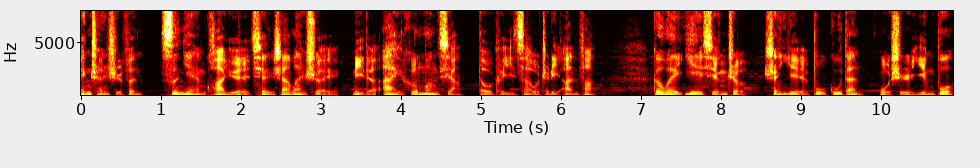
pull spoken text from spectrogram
凌晨时分，思念跨越千山万水，你的爱和梦想都可以在我这里安放。各位夜行者，深夜不孤单。我是迎波，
